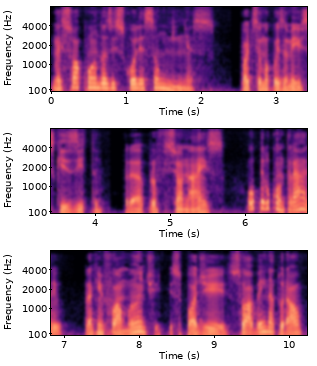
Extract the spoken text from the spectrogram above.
mas só quando as escolhas são minhas. Pode ser uma coisa meio esquisita, para profissionais, ou pelo contrário, para quem for amante, isso pode soar bem natural,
